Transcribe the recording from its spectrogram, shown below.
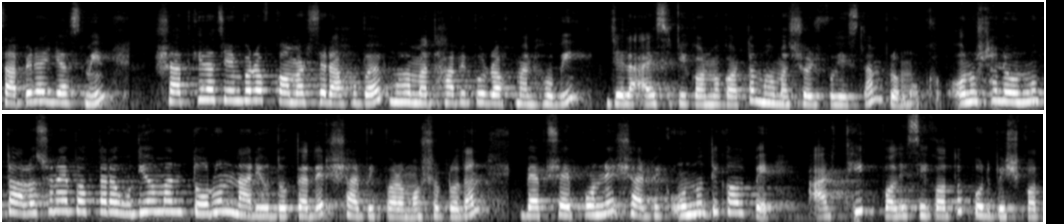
Sabera Yasmin Satkhira chamber of কমার্সের আহ্বায়ক মোহাম্মদ হাবিবুর রহমান হবি, জেলা আইসিটি কর্মকর্তা মোহাম্মদ শরীফুল ইসলাম প্রমুখ। অনুষ্ঠানে উন্মুক্ত আলোচনায় বক্তারা উদীয়মান তরুণ নারী উদ্যোক্তাদের সার্বিক পরামর্শ প্রদান, ব্যবসায় পণ্যের সার্বিক উন্নতিকল্পে আর্থিক, পলিসিগত, পরিবেশগত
